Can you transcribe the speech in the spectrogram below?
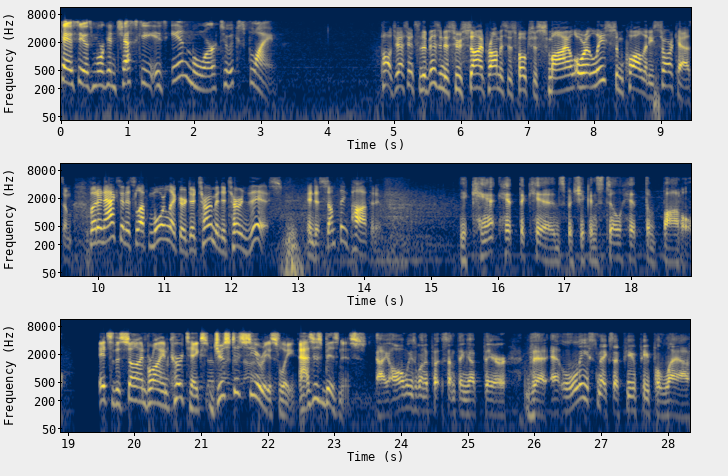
KOCO's Morgan Chesky is in Moore to explain. Paul Jess, it's the business whose sign promises folks a smile or at least some quality sarcasm. But an accident's left More Liquor determined to turn this into something positive. You can't hit the kids, but you can still hit the bottle. It's the sign Brian Kerr takes just as seriously as his business. I always want to put something up there that at least makes a few people laugh.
